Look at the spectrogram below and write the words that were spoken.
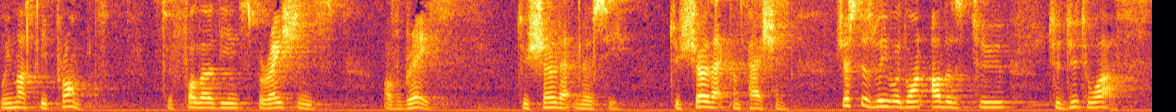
We must be prompt to follow the inspirations of grace, to show that mercy, to show that compassion, just as we would want others to, to do to us.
